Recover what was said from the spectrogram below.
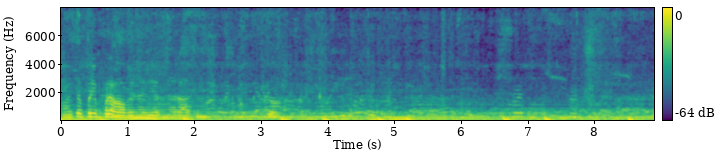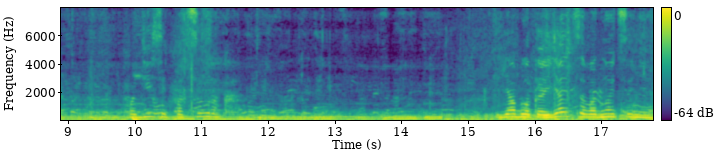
А, Это приправы, наверное, разные. Да. По 10, по 40. Яблоко и яйца в одной цене.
